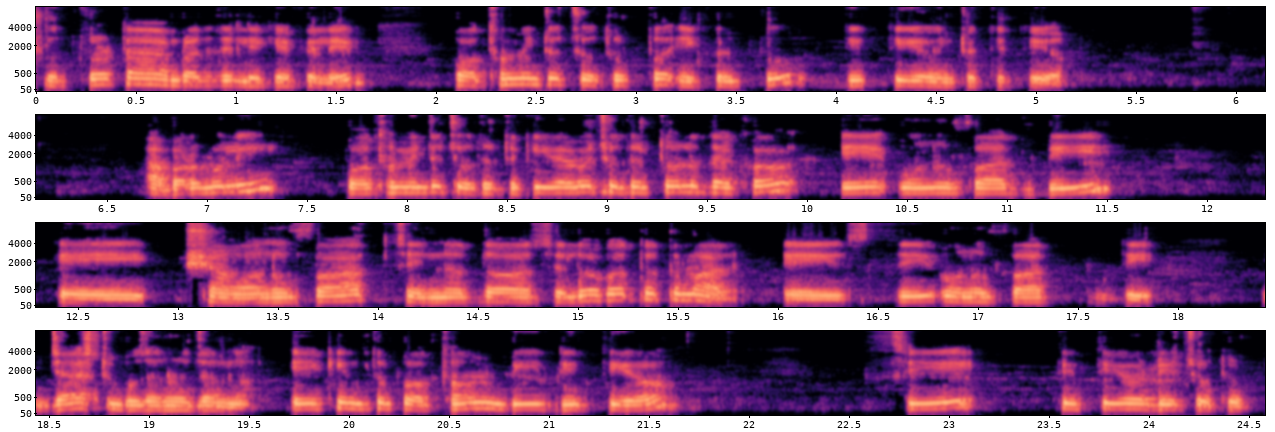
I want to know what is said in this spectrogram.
সূত্রটা আমরা যদি লিখে ফেলি, প্রথম ইন্টু চতুর্থ ইকুয়াল টু দ্বিতীয় ইন্টু তৃতীয়। আবার বলি, প্রথম ইন্টু চতুর্থ কীভাবে? চতুর্থ হলো দেখো, এ অনুপাত বি, এই সমানুপাত চিহ্ন দেওয়া ছিল কত তোমার? এই সি অনুপাত ডি। জাস্ট বোঝানোর জন্য, এ কিন্তু প্রথম, বি দ্বিতীয়, সি তৃতীয় ডি চতুর্থ।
